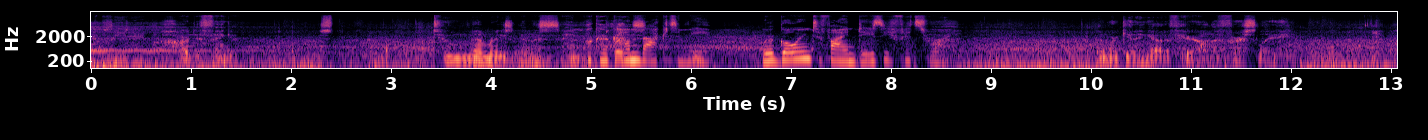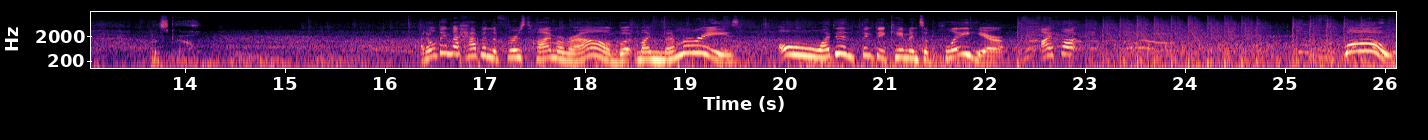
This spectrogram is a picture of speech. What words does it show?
You're bleeding. Hard to think of. Just two memories in the same Booker, place. come back to me. We're going to find Daisy Fitzroy. And we're getting out of here on the First Lady. Let's go. I don't think that happened the first time around, but my memories. Oh, I didn't think they came into play here. I thought. Whoa!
